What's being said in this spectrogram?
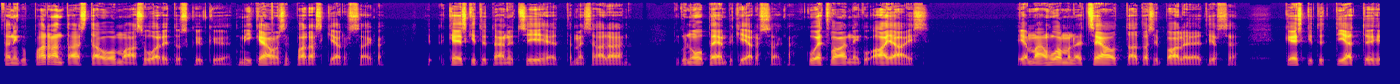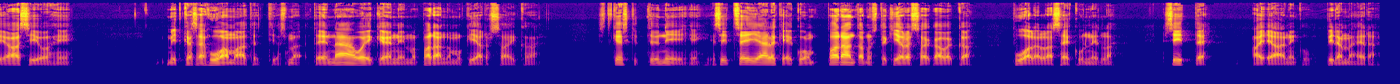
tai niin kuin parantaa sitä omaa suorituskykyä, että mikä on se paras kierrosaika. Keskitytään nyt siihen, että me saadaan niin kuin nopeampi kierrosaika, kuin et vaan niin kuin ajaisi. Ja mä oon huomannut, että se auttaa tosi paljon, että jos sä keskityt tiettyihin asioihin, mitkä sä huomaat, että jos mä teen nämä oikein, niin mä parannan mun kierrosaikaa. Sitten keskittyy niihin. Ja sitten sen jälkeen, kun on parantanut sitä kierrosaikaa vaikka puolella sekunnilla, sitten ajaa niin kuin pidemmän erän.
